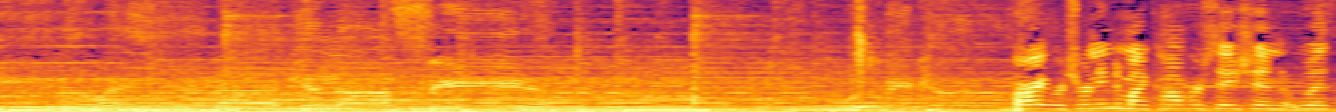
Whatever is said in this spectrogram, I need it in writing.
even when I cannot see, will become. All right, returning to my conversation with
